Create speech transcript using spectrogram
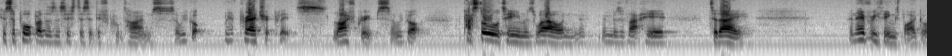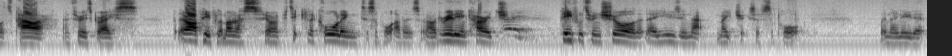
can support brothers and sisters at difficult times. So we've got we have prayer triplets, life groups, and we've got a pastoral team as well, and members of that here today. And everything's by God's power and through His grace. But there are people among us who have a particular calling to support others, and I would really encourage people to ensure that they're using that matrix of support when they need it.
